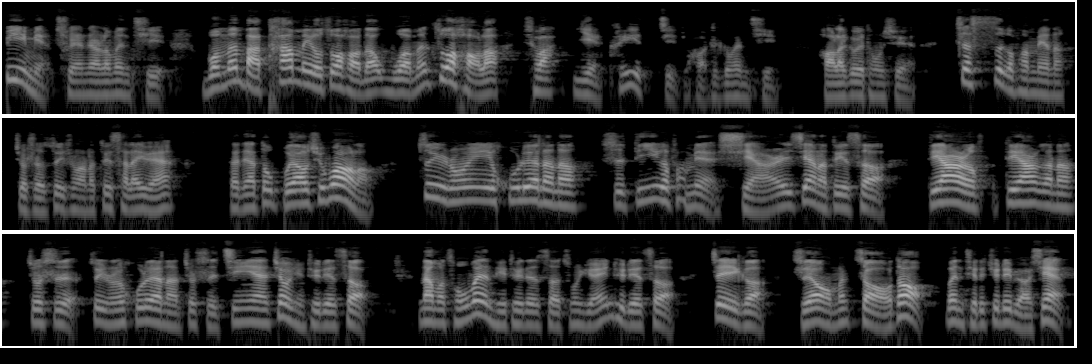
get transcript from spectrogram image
避免出现这样的问题，我们把他没有做好的，我们做好了，是吧？也可以解决好这个问题。好了，各位同学。这四个方面呢，就是最重要的对策来源，大家都不要去忘了。最容易忽略的呢，是第一个方面显而易见的对策。第二个，第二个呢，就是最容易忽略呢，就是经验教训推对策。那么从问题推对策，从原因推对策，这个只要我们找到问题的具体表现，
